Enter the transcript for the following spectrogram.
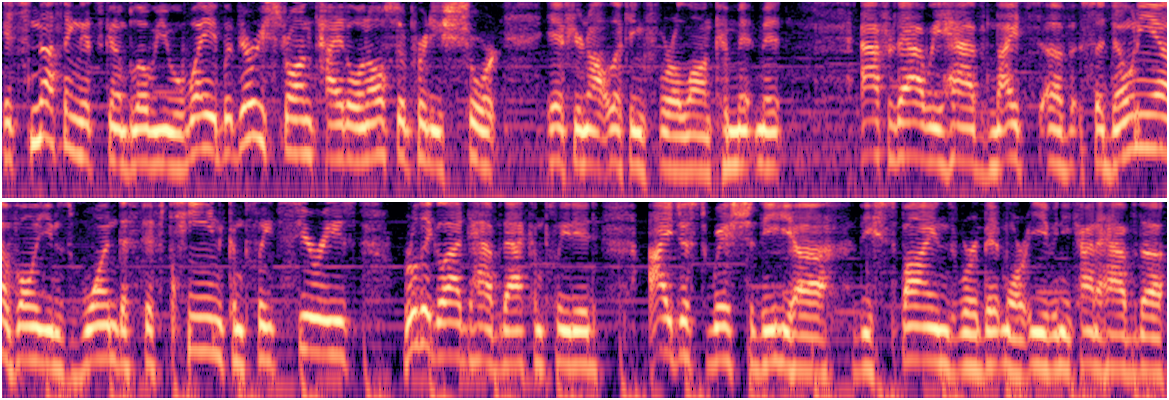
it's nothing that's going to blow you away, but very strong title and also pretty short if you're not looking for a long commitment. After that, we have Knights of Sidonia, volumes 1 to 15, complete series. Really glad to have that completed. I just wish the uh, the spines were a bit more even. You kind of have the,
